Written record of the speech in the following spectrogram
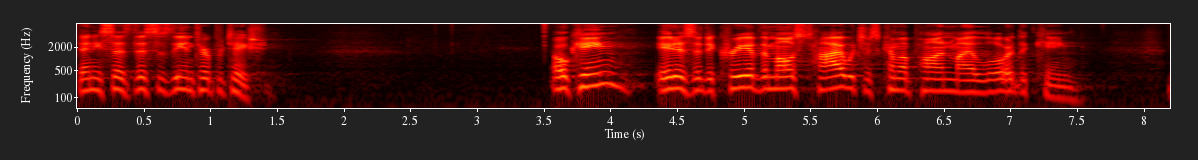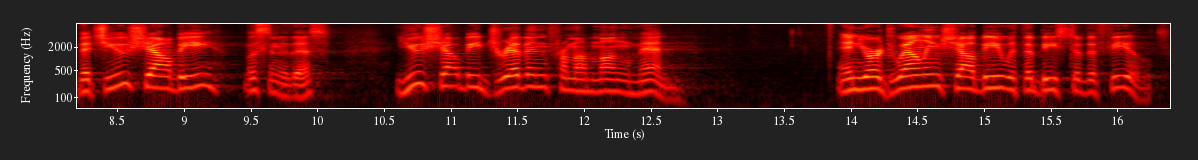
Then he says, This is the interpretation. O king, it is a decree of the Most High which has come upon my Lord the king, that you shall be, listen to this, you shall be driven from among men, and your dwelling shall be with the beast of the field.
